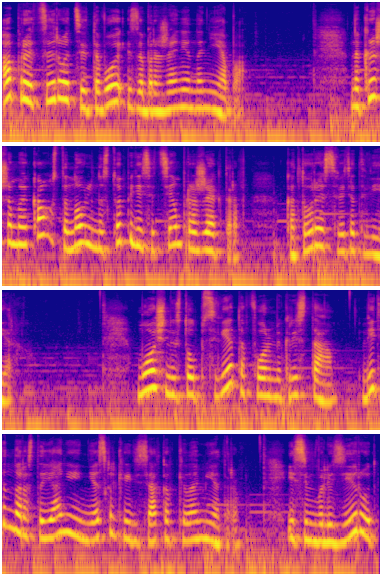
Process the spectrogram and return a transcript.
а проецировать цветовое изображение на небо. На крыше маяка установлено 157 прожекторов, которые светят вверх. Мощный столб света в форме креста виден на расстоянии нескольких десятков километров и символизирует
